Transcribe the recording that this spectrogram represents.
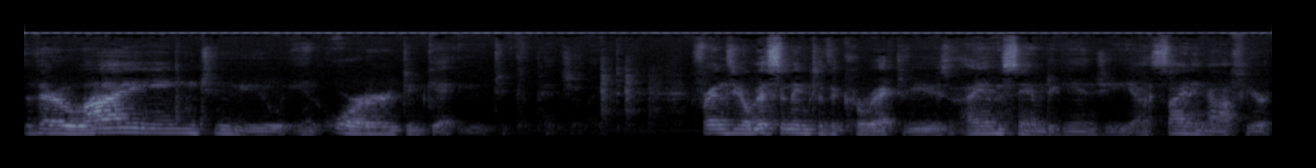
They're lying to you in order to get you to capitulate. Friends, you're listening to the correct views. I am Sam Di Gangi, uh, signing off here.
